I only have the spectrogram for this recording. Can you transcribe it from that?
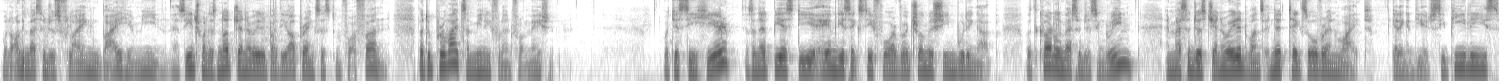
what all the messages flying by here mean, as each one is not generated by the operating system for fun, but to provide some meaningful information. What you see here is a NetBSD AMD64 virtual machine booting up, with kernel messages in green, and messages generated once init takes over in white, getting a DHCP lease,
